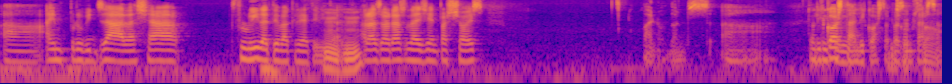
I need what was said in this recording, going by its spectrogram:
a, a improvisar, a deixar fluir la teva creativitat. Mm -hmm. Aleshores, la gent per això és bueno, doncs uh, tot li costa, que, li costa presentar-se.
